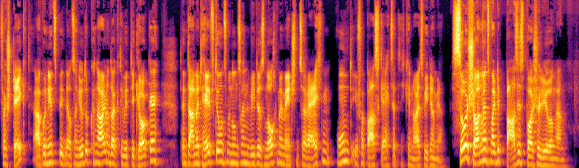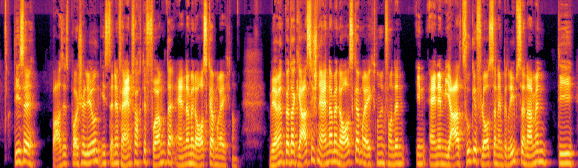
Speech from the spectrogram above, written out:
versteckt, abonniert bitte unseren YouTube-Kanal und aktiviert die Glocke, denn damit helft ihr uns mit unseren Videos noch mehr Menschen zu erreichen und ihr verpasst gleichzeitig kein neues Video mehr. So, schauen wir uns mal die Basispauschalierung an. Diese Basispauschalierung ist eine vereinfachte Form der Einnahmen-Ausgabenrechnung. Während bei der klassischen Einnahmen-Ausgabenrechnungen von den in einem Jahr zugeflossenen Betriebseinnahmen die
